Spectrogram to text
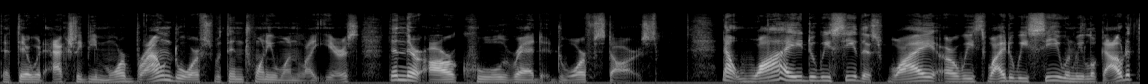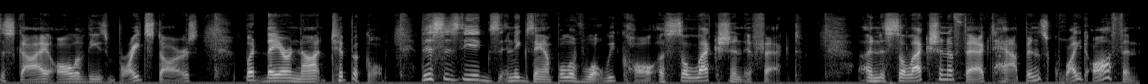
that there would actually be more brown dwarfs within 21 light years than there are cool red dwarf stars. Now, why do we see this? Why are we why do we see when we look out at the sky all of these bright stars, but they are not typical? This is the an example of what we call a selection effect. A selection effect happens quite often.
